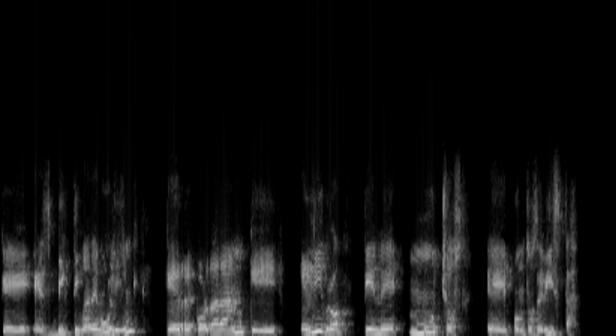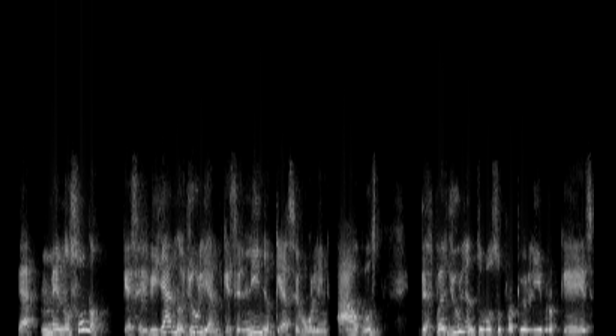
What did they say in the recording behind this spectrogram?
que es víctima de bullying, que recordarán que el libro tiene muchos eh, puntos de vista, o sea, menos uno, que es el villano, Julian, que es el niño que hace bullying a August. Después Julian tuvo su propio libro que es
